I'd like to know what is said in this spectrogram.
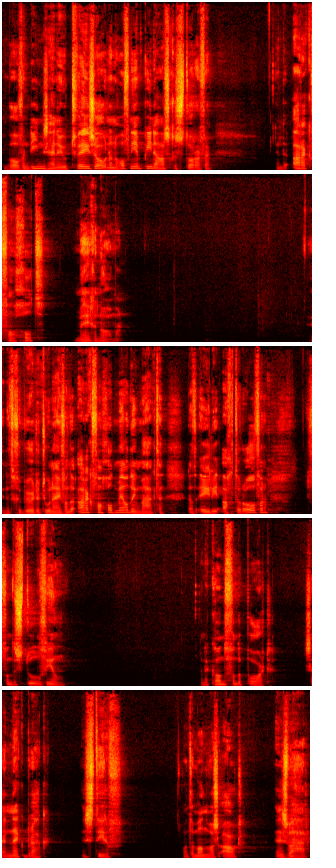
Bovendien zijn uw twee zonen, Hofni en Pinahas, gestorven en de ark van God meegenomen. En het gebeurde toen hij van de ark van God melding maakte, dat Eli achterover van de stoel viel. Aan de kant van de poort, zijn nek brak en stierf, want de man was oud en zwaar.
